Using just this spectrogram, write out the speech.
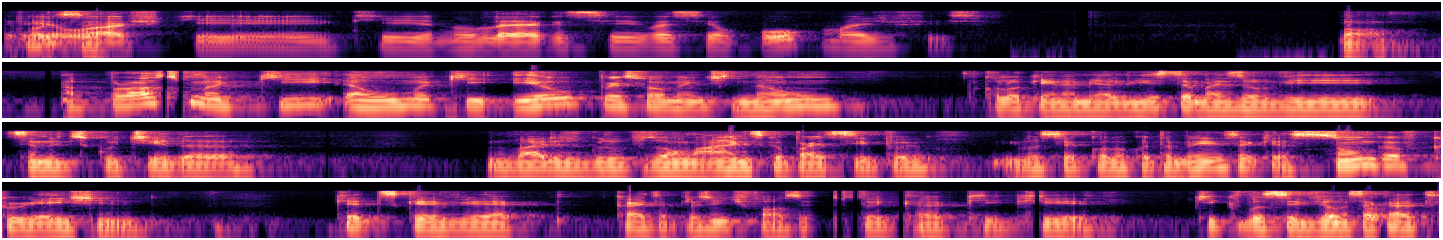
Pode eu ser. acho que, que no Legacy vai ser um pouco mais difícil. Bom, a próxima aqui é uma que eu pessoalmente não coloquei na minha lista, mas eu vi sendo discutida em vários grupos online que eu participo, e você colocou também, essa aqui é Song of Creation. Quer descrever a carta pra gente, Falso? Explicar o que, que, que, que você viu nessa carta?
